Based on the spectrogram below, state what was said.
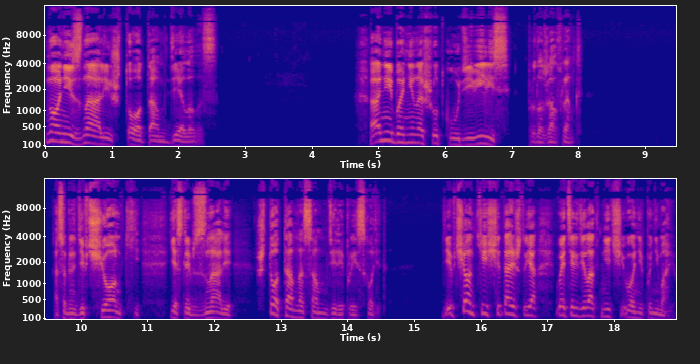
но не знали, что там делалось. «Они бы не на шутку удивились», — продолжал Фрэнк. «Особенно девчонки, если б знали, что там на самом деле происходит. Девчонки считали, что я в этих делах ничего не понимаю.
